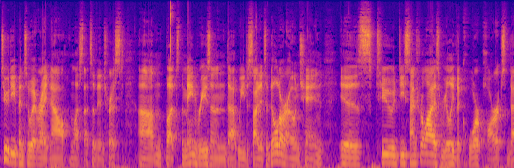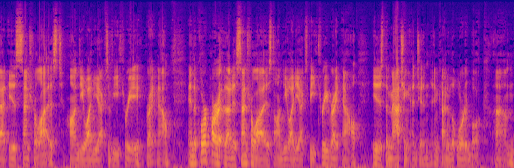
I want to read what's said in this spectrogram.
too deep into it right now unless that's of interest. Um, but the main reason that we decided to build our own chain is to decentralize really the core part that is centralized on DYDX v3 right now. And the core part that is centralized on DYDX v3 right now is the matching engine and kind of the order book. Um,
